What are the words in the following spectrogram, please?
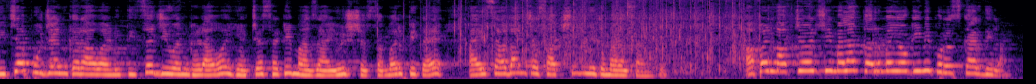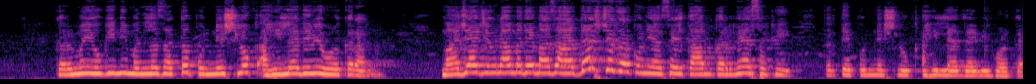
तिचं पूजन करावं आणि तिचं जीवन घडावं ह्याच्यासाठी माझं आयुष्य समर्पित आहे. आईसाहेबांच्या साक्षीने मी तुम्हाला सांगते. आपण मागच्या वर्षी मला कर्मयोगिनी पुरस्कार दिला. कर्मयोगिनी म्हणलं जातं पुण्यश्लोक अहिल्यादेवी होळकरांना. माझ्या जीवनामध्ये माझा आदर्श जर कोणी असेल काम करण्यासाठी तर ते पुण्यश्लोक अहिल्यादेवी होळकर.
